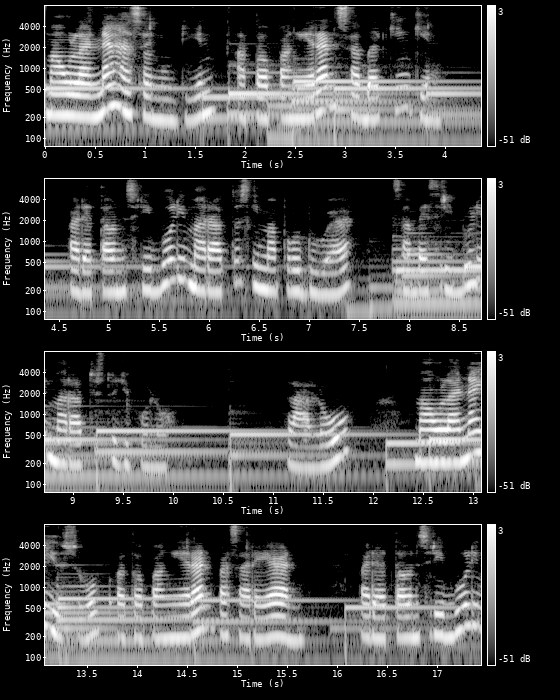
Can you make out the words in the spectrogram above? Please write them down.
Maulana Hasanuddin atau Pangeran Sabakingkin pada tahun 1552 sampai 1570. Lalu Maulana Yusuf atau Pangeran Pasarean pada tahun 1570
